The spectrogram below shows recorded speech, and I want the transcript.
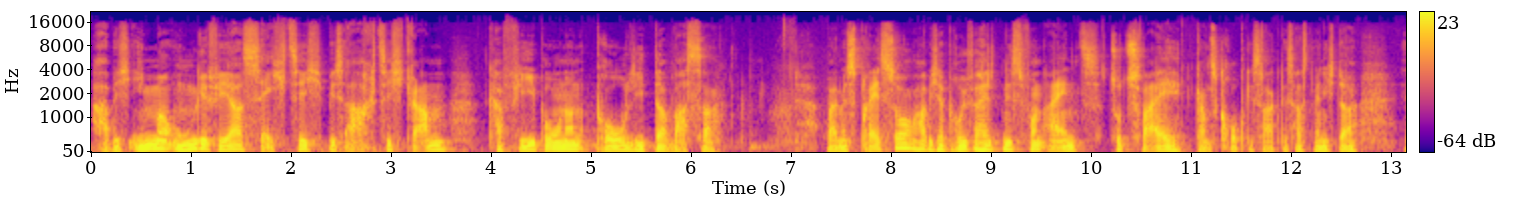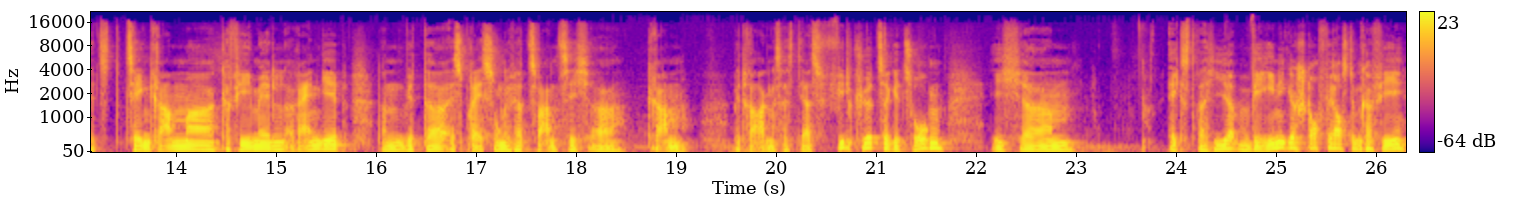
habe ich immer ungefähr 60 bis 80 Gramm Kaffeebohnen pro Liter Wasser. Beim Espresso habe ich ein Brühverhältnis von 1 zu 2, ganz grob gesagt. Das heißt, wenn ich da jetzt 10 Gramm äh, Kaffeemehl reingebe, dann wird der Espresso ungefähr 20 äh, Gramm betragen. Das heißt, der ist viel kürzer gezogen. Ich ähm, extrahiere weniger Stoffe aus dem Kaffee,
